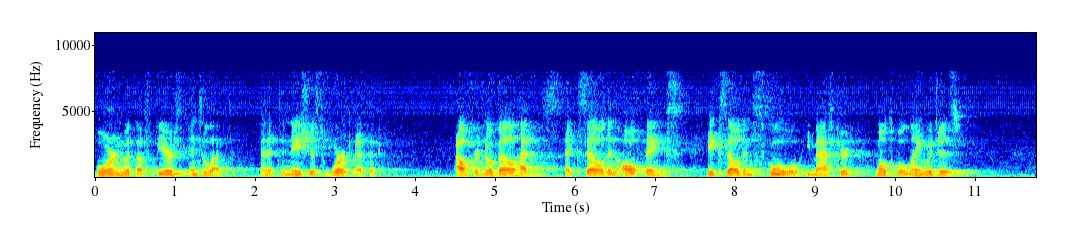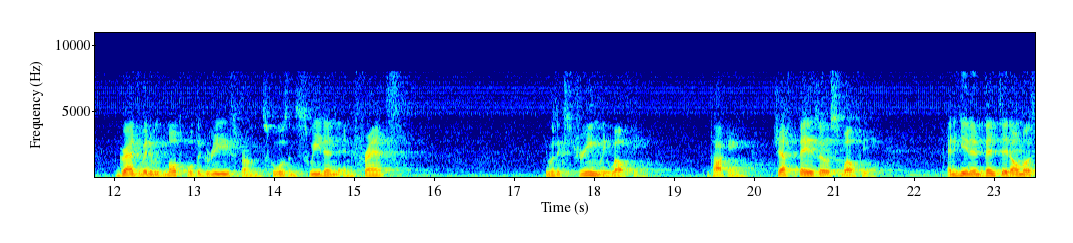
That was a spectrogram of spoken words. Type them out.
Born with a fierce intellect and a tenacious work ethic, Alfred Nobel had excelled in all things. He excelled in school, he mastered multiple languages, he graduated with multiple degrees from schools in Sweden and France. He was extremely wealthy. I'm talking Jeff Bezos wealthy. And he had invented almost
